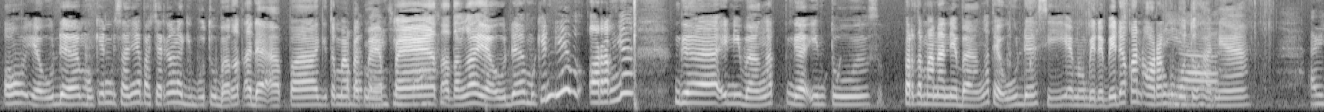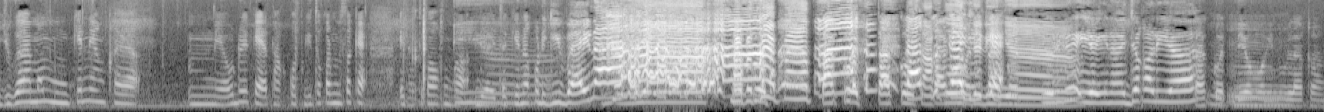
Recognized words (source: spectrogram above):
oh ya udah mungkin misalnya pacarnya lagi butuh banget ada apa gitu mepet-mepet atau enggak ya udah mungkin dia orangnya nggak ini banget nggak into pertemanannya banget ya udah sih emang beda-beda kan orang Iya. kebutuhannya ada juga emang mungkin yang kayak hmm, ya udah kayak takut gitu kan masa kayak eh nanti kalau aku nggak Iya. diajakin aku digibain ah Iya, mepet-mepet takut, takut, takut takut kan jadi kayak jadinya. ya deh iyain aja kali ya takut dia omongin belakang.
